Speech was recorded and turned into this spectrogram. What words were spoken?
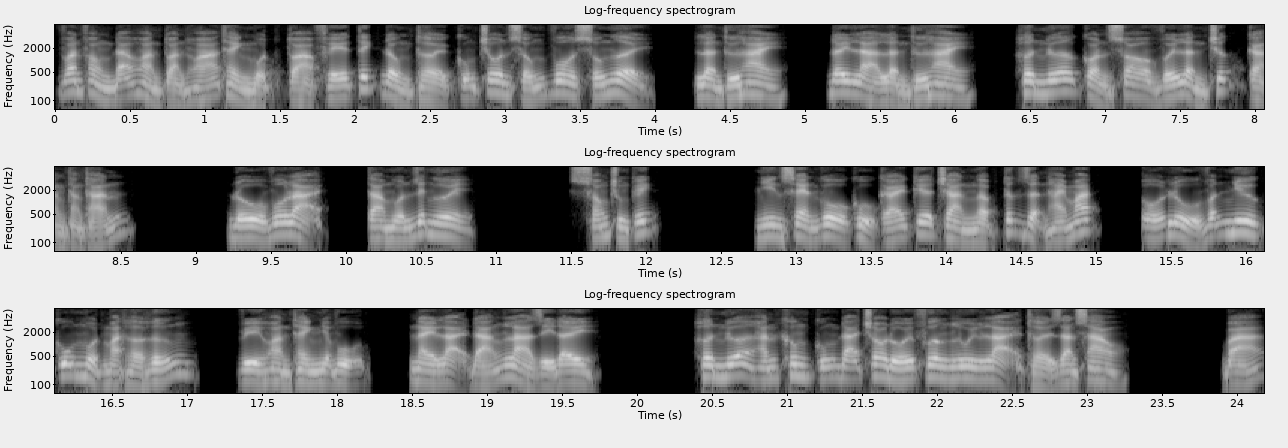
văn phòng đã hoàn toàn hóa thành một tòa phế tích đồng thời cũng chôn sống vô số người, lần thứ hai, đây là lần thứ hai, hơn nữa còn so với lần trước càng thẳng thắn. Đồ vô lại, ta muốn giết ngươi. Sóng trung kích. Nhìn sen gỗ củ cái kia tràn ngập tức giận hai mắt, ố lủ vẫn như cũ một mặt hờ hững, vì hoàn thành nhiệm vụ, này lại đáng là gì đây? Hơn nữa hắn không cũng đã cho đối phương lui lại thời gian sao. Bá.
